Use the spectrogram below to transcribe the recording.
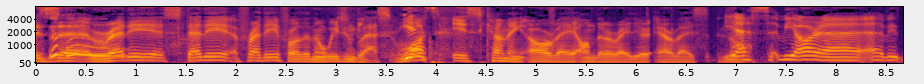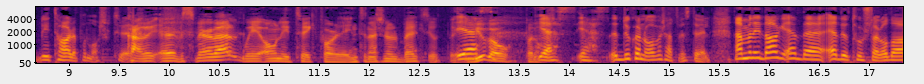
is, uh, ready, steady, Freddy for the Norwegian glass. What Yes. is coming our way on the radio airways now? Yes, vi, are, uh, vi, vi tar det på norsk, tror jeg. Kan vi, uh, very well. We only take for the international back. Yes. You go på norsk. Yes, yes. Du kan oversette hvis du vil. Nei, men I dag er det, er det jo torsdag, og da,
